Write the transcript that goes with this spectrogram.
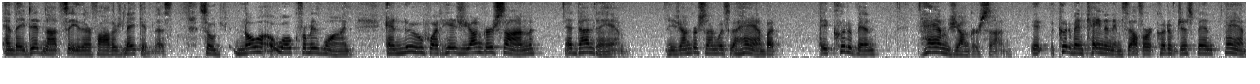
and they did not see their father's nakedness. So Noah awoke from his wine and knew what his younger son had done to him. His younger son was Ham, but it could have been Ham's younger son. It could have been Canaan himself, or it could have just been Ham.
